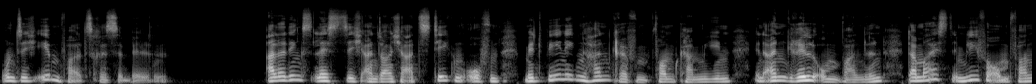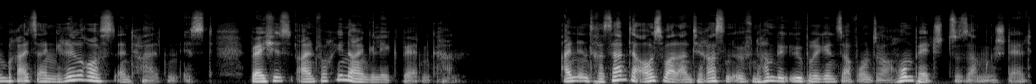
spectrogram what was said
und sich ebenfalls Risse bilden. Allerdings lässt sich ein solcher Aztekenofen mit wenigen Handgriffen vom Kamin in einen Grill umwandeln, da meist im Lieferumfang bereits ein Grillrost enthalten ist, welches einfach hineingelegt werden kann. Eine interessante Auswahl an Terrassenöfen haben wir übrigens auf unserer Homepage zusammengestellt.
